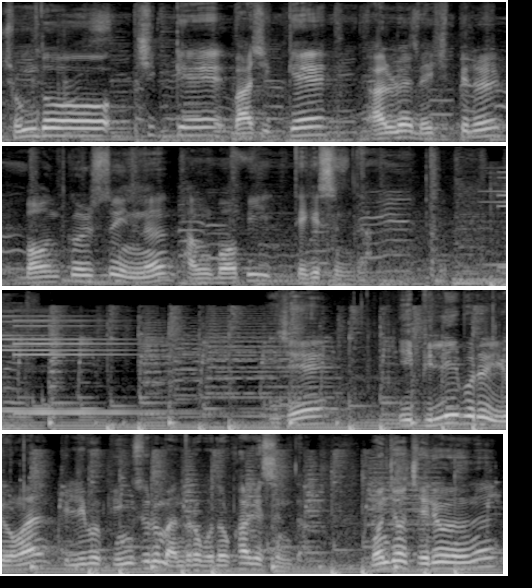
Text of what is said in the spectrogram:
좀 더 쉽게 맛있게 알로에 맥시피를 먹을 수 있는 방법이 되겠습니다. 이제 이 빌리브를 이용한 빌리브 빙수를 만들어 보도록 하겠습니다. 먼저 재료는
